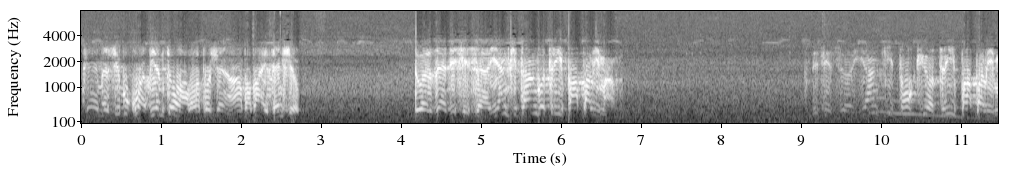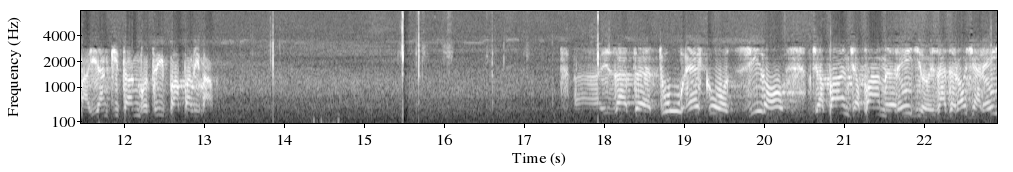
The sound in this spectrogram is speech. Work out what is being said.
Ok, merci beaucoup, à bientôt, à la prochaine. Hein, bye bye, thank you. Yankee Tokyo 3 Papa Lima. Yankee Tango 3 Papa Lima. Uh, is that uh, 2 Echo 0 Japan Japan radio? Is that the Roger Ray?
